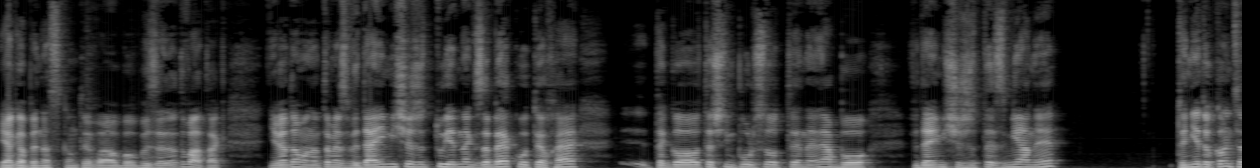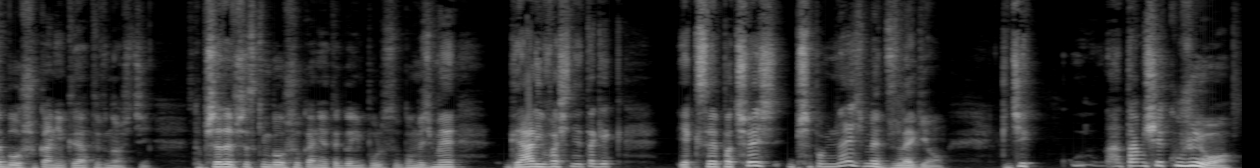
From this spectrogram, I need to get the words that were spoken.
Jaga by nas skontrowała, byłoby 0-2, tak? Nie wiadomo, natomiast wydaje mi się, że tu jednak zabrakło trochę y, tego też impulsu od trenera, bo wydaje mi się, że te zmiany to nie do końca było szukanie kreatywności. To przede wszystkim było szukanie tego impulsu, bo myśmy grali właśnie tak jak, jak sobie patrzyłeś, przypominałeś mecz z Legią, gdzie a tam się kurzyło.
